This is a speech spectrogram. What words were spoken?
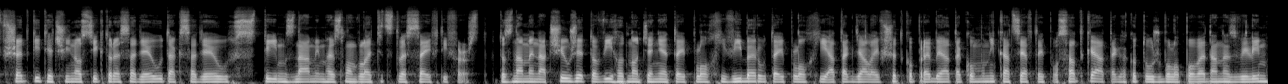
všetky tie činnosti, ktoré sa dejú, tak sa dejú s tým známym heslom v letectve safety first. To znamená, či už je to vyhodnotenie tej plochy, výberu tej plochy a tak ďalej, všetko prebieha tá komunikácia v tej posadke a tak ako to už bolo povedané s Vilim,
